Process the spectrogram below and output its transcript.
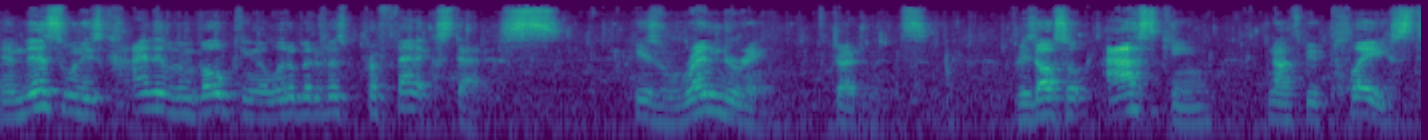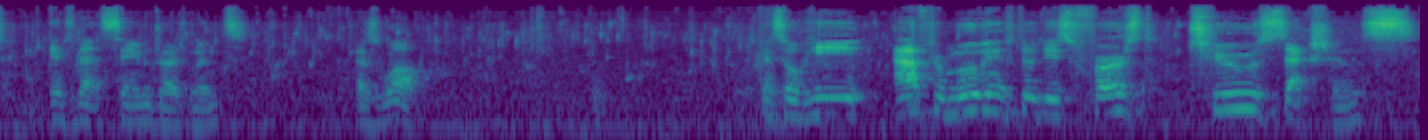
And this one, he's kind of invoking a little bit of his prophetic status. He's rendering judgments. But he's also asking not to be placed into that same judgment as well. And so he, after moving through these first two sections,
